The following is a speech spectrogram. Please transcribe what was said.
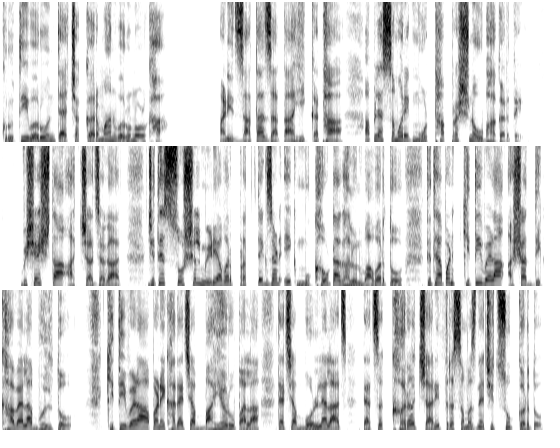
कृतीवरून त्याच्या कर्मांवरून ओळखा. आणि जाता जाता ही कथा आपल्यासमोर एक मोठा प्रश्न उभा करते. विशेषतः आजच्या जगात जिथे सोशल मीडियावर प्रत्येकजण एक मुखवटा घालून वावरतो तिथे आपण किती वेळा अशा दिखाव्याला भुलतो? किती वेळा आपण एखाद्याच्या बाह्यरूपाला त्याच्या बोलण्यालाच त्याचं खरं चारित्र्य समजण्याची चूक करतो?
